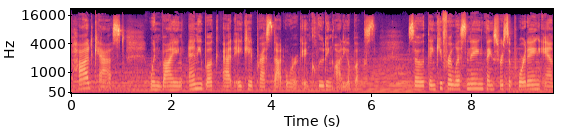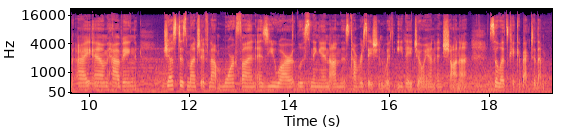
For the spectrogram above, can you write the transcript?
podcast when buying any book at akpress.org, including audiobooks. So, thank you for listening. Thanks for supporting. And I am having just as much, if not more, fun as you are listening in on this conversation with Ide, Joanne, and Shauna. So, let's kick it back to them.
